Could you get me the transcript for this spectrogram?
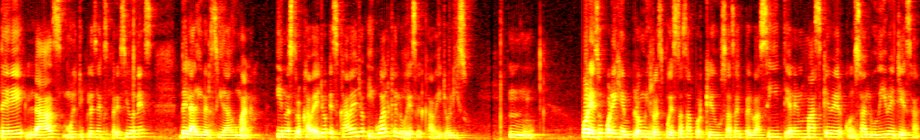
de las múltiples expresiones de la diversidad humana y nuestro cabello es cabello igual que lo es el cabello liso. Mm, por eso, por ejemplo, mis respuestas a por qué usas el pelo así tienen más que ver con salud y belleza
